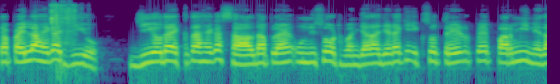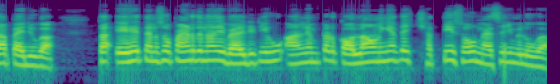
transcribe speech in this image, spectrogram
ਤਾਂ ਪਹਿਲਾ ਹੈਗਾ Jio Jio ਦਾ ਇੱਕ ਤਾਂ ਹੈਗਾ ਸਾਲ ਦਾ ਪਲਾਨ 1958 ਦਾ, ਜਿਹੜਾ ਕਿ 163 ਰੁਪਏ ਪਰ ਮਹੀਨੇ ਦਾ ਪੈ ਜਾਊਗਾ। ਤਾਂ ਇਹ 365 ਦਿਨਾਂ ਦੀ ਵੈਲਿਡਿਟੀ ਹੋ ਅਨਲਿਮਿਟਡ ਕਾਲਾਂ ਆਉਣਗੀਆਂ ਤੇ 3600 ਮੈਸੇਜ ਮਿਲੂਗਾ।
